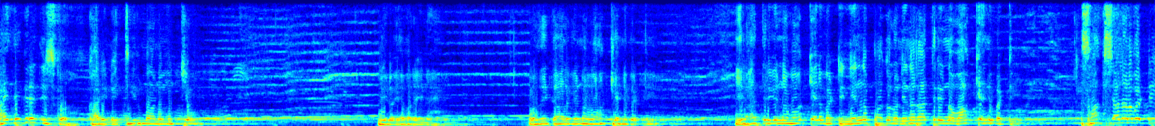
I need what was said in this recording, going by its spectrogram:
ఆయన దగ్గరే తీసుకో. కానీ నీ తీర్మానం ముఖ్యం. మీరు ఎవరైనా ఉదయకాలం విన్న వాక్యాన్ని బట్టి ఈ రాత్రి విన్న వాక్యాన్ని బట్టి నిన్న పగలు నిన్న రాత్రి విన్న వాక్యాన్ని బట్టి సాక్ష్యాలను బట్టి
